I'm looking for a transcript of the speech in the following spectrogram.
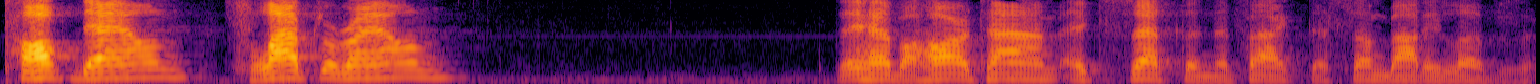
talked down, slapped around. they have a hard time accepting the fact that somebody loves them.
